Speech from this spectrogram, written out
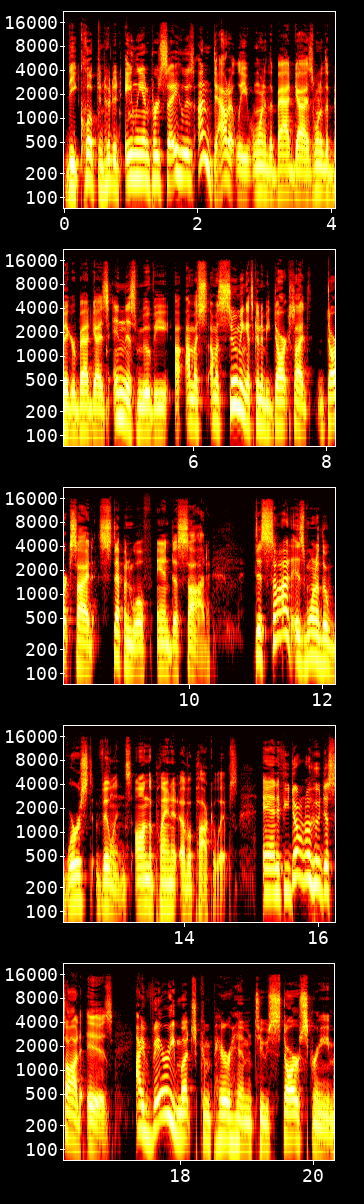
the cloaked and hooded alien per se, who is undoubtedly one of the bad guys, one of the bigger bad guys in this movie. I'm, I'm assuming it's going to be Darkseid, Darkseid, Steppenwolf, and Desaad. Desaad is one of the worst villains on the planet of Apokolips. And if you don't know who Desaad is, I very much compare him to Starscream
